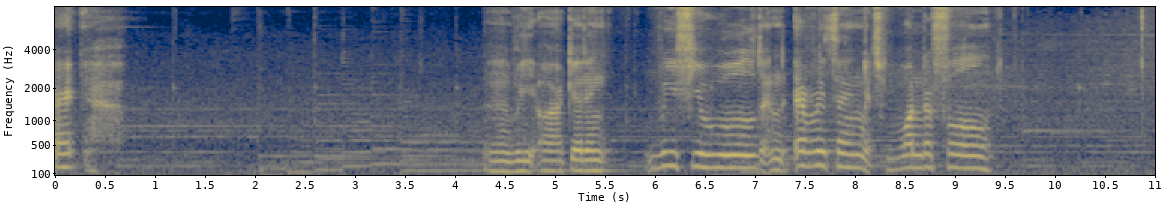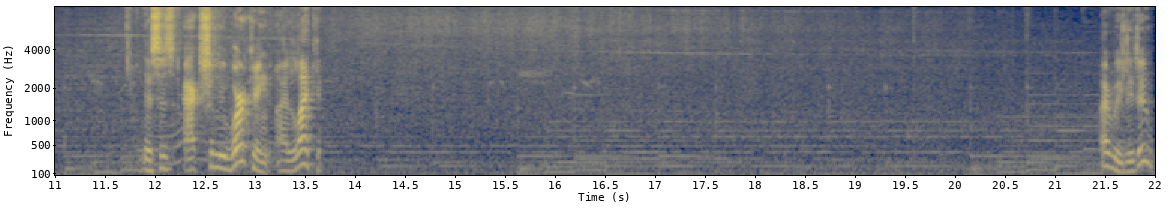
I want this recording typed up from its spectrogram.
Alright. And we are getting refueled and everything. It's wonderful. This is actually working. I like it. I really do.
